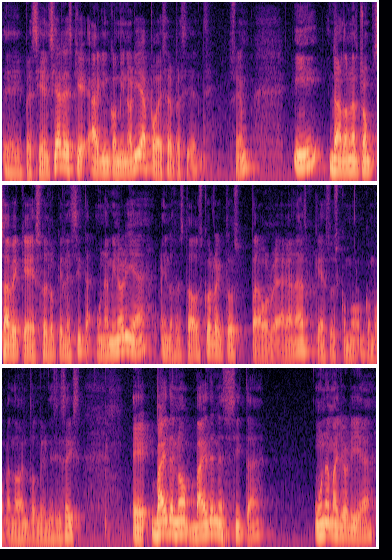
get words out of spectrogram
eh, presidencial es que alguien con minoría puede ser presidente. ¿sí? Y Donald Trump sabe que eso es lo que necesita, una minoría en los estados correctos para volver a ganar, que eso es como, como ganó en 2016. Eh, Biden no, Biden necesita una mayoría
